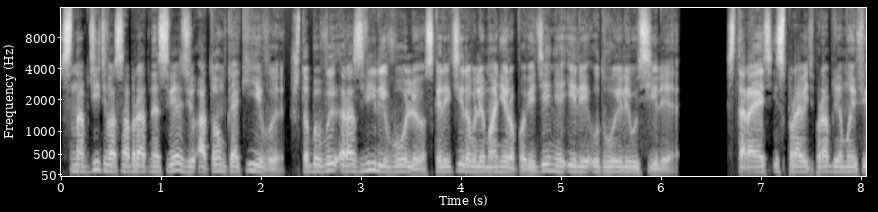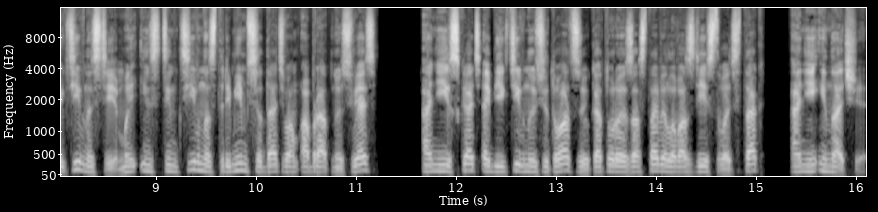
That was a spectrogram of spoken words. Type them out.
снабдить вас обратной связью о том, какие вы, чтобы вы развили волю, скорректировали манеру поведения или удвоили усилия. Стараясь исправить проблему эффективности, мы инстинктивно стремимся дать вам обратную связь, а не искать объективную ситуацию, которая заставила вас действовать так, а не иначе,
